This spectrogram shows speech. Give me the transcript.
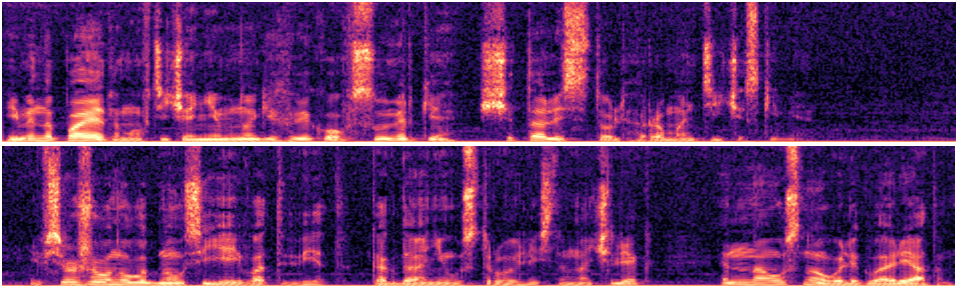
Именно поэтому в течение многих веков сумерки считались столь романтическими. И все же он улыбнулся ей в ответ. Когда они устроились на ночлег, Эннау снова легла рядом.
